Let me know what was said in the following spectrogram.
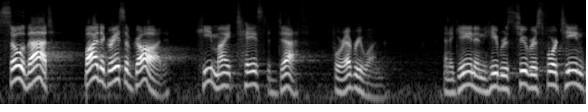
so that by the grace of God, He might taste death for everyone. And again in Hebrews 2, verse 14,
